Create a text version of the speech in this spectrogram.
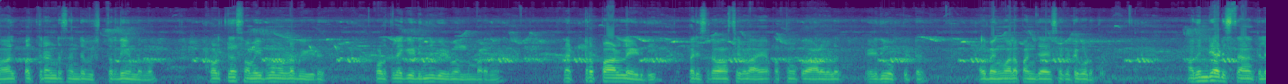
നാൽപ്പത്തിരണ്ട് സെന്റ് വിസ്തൃതിയുണ്ടെന്നും കുളത്തിന് സമീപമുള്ള വീട് കുളത്തിലേക്ക് ഇടിഞ്ഞു വീഴുമെന്നും പറഞ്ഞ് ലെറ്റർ പാളിൽ എഴുതി പരിസരവാസികളായ പത്ത് മുപ്പത് ആളുകൾ എഴുതി ഒപ്പിട്ട് അത് ബംഗാള പഞ്ചായത്ത് സെക്രട്ടറി കൊടുത്തു. അതിന്റെ അടിസ്ഥാനത്തിൽ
